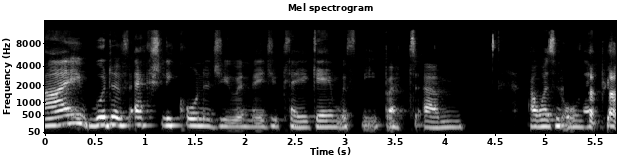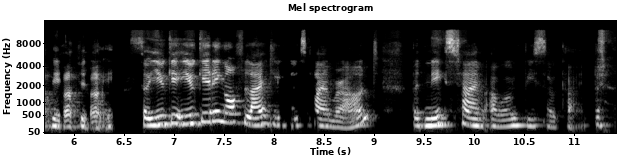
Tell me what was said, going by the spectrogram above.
I would have actually cornered you and made you play a game with me, but um, I wasn't all that prepared today. So you get you're getting off lightly this time around, but next time I won't be so kind.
